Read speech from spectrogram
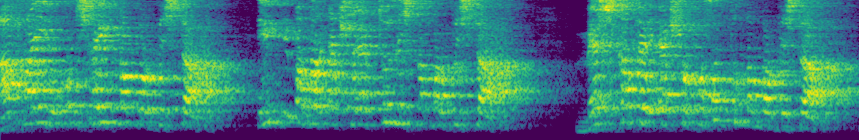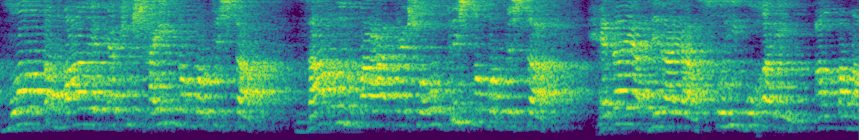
নাসাইর 59 নম্বর পৃষ্ঠা, ইবনে মাজার 141 নম্বর পৃষ্ঠা, মেশকাতের একশো পঁচাত্তর নম্বর পৃষ্ঠা মুয়াত্তা মালের একশো ষাট নম্বর পৃষ্ঠা জাদুল মাহাত একশো উনত্রিশ নম্বর পৃষ্ঠা। হেদায়া হিদায়া সহি বুখারি, আল্লামা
